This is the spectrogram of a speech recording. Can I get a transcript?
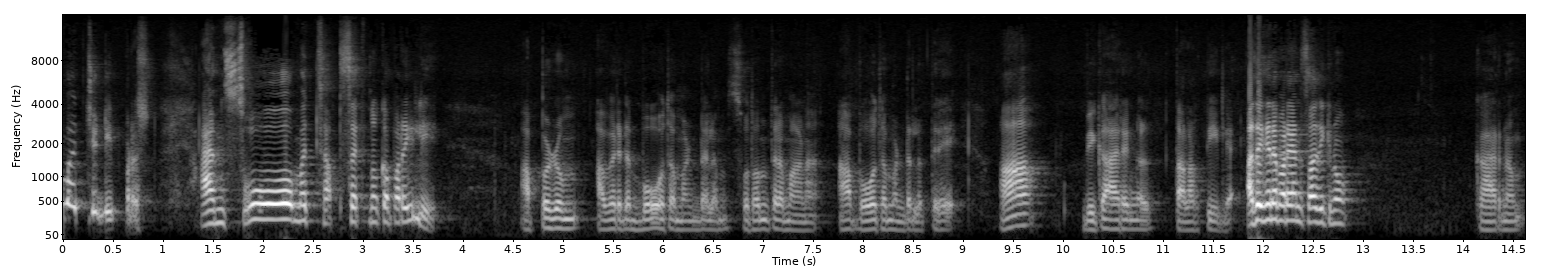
much depressed I am so much upset എന്നൊക്കെ പറയില്ലേ? അപ്പോഴും അവരുടെ ബോധമണ്ഡലം സ്വതന്ത്രമാണ്. ആ ബോധമണ്ഡലത്തിലെ ആ വികാരങ്ങൾ തളർത്തിയില്ല. അതെങ്ങനെ പറയാൻ സാധിക്കണോ കാരണം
